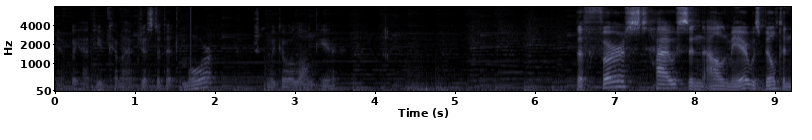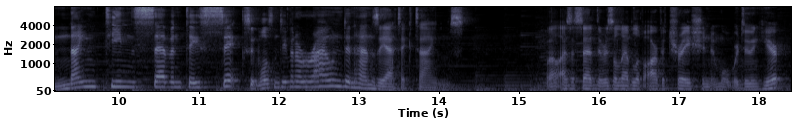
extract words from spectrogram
If we have you come out just a bit more, can we go along here? The first house in Almere was built in 1976. It wasn't even around in Hanseatic times. Well, as I said, there is a level of arbitration in what we're doing here.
